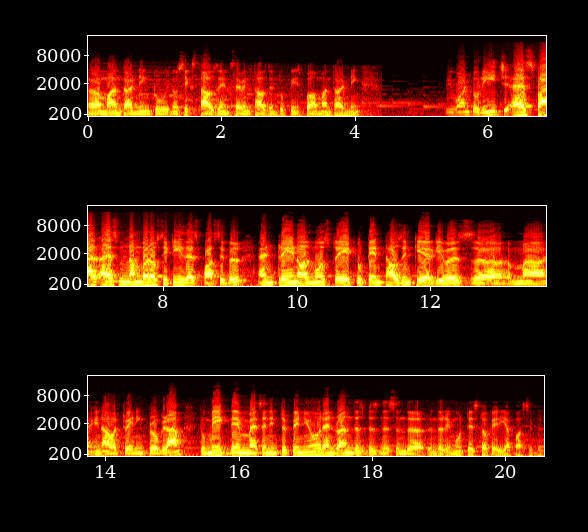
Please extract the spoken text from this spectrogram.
uh, month earning to you know 6000 7000 rupees per month earning we want to reach as far as number of cities as possible and train almost 8 to 10,000 caregivers um, uh, in our training program to make them as an entrepreneur and run this business in the in the remotest of area possible.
